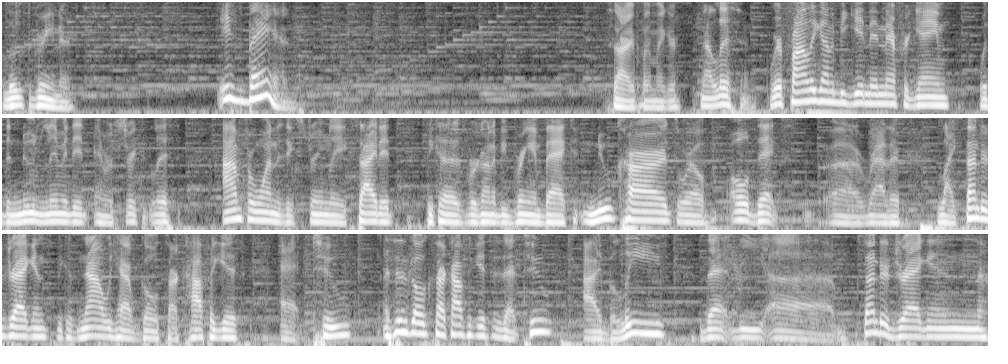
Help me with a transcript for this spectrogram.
looks greener is banned. Sorry, Playmaker. Now listen, we're finally going to be getting in there for game with the new limited and restricted list. I'm for one is extremely excited because we're going to be bringing back new cards, well, old decks uh, rather, like Thunder Dragons because now we have Gold Sarcophagus at two. And since Gold Sarcophagus is at two, I believe that the uh, Thunder Dragon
